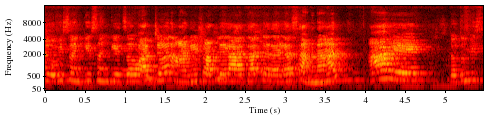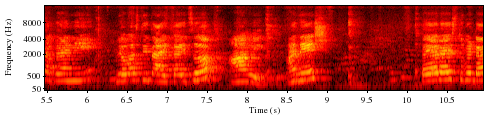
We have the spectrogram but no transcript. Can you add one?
चोवीस अंकी संख्येचं वाचन आनेश आपल्याला आता करायला सांगणार आहे. तर तुम्ही सगळ्यांनी व्यवस्थित ऐकायचं आहे. आनेश तयार आहेस तू बेटा?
